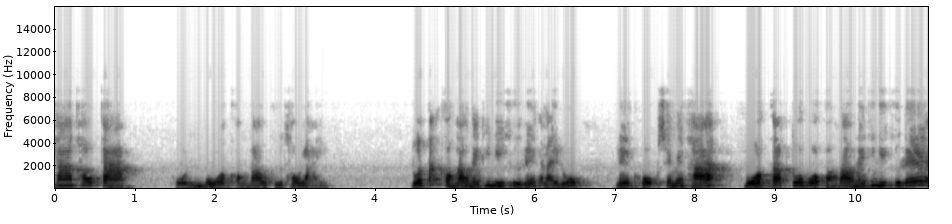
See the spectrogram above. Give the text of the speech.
ค่าเท่ากับ ผลบวกของเราคือเท่าไหร่ ตัวตั้งของเราในที่นี้คือเลขอะไรลูก เลข 6 ใช่ไหมคะ บวกกับตัวบวกของเราในที่นี้คือเลข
